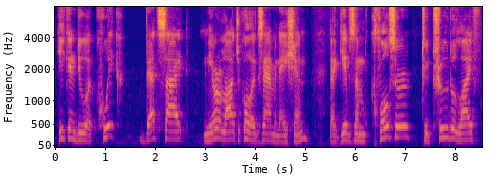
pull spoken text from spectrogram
he can do a quick bedside neurological examination that gives them closer to true to life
